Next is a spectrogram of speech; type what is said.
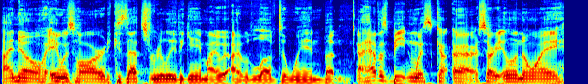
I know it was hard because that's really the game I, w- I would love to win. But I have us beating Wisconsin. Uh, sorry, Illinois.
